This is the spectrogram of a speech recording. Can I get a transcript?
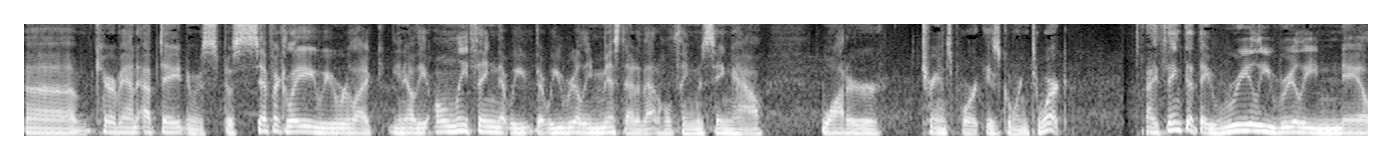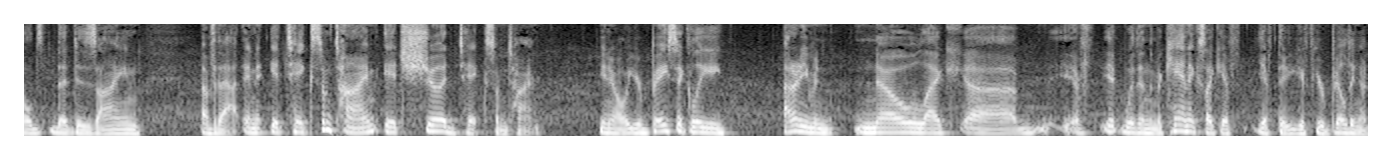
um, caravan update. It was specifically we were like, you know, the only thing that we that we really missed out of that whole thing was seeing how water transport is going to work. I think that they really, really nailed the design of that, and it, it takes some time. It should take some time. You know, you're basically I don't even know like uh, if it, within the mechanics, like if if the, if you're building a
